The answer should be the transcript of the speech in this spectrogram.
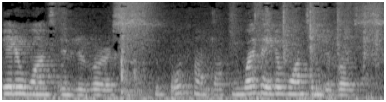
Eight of Wands in reverse. You both not talking. Why is Eight of Wands in reverse?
